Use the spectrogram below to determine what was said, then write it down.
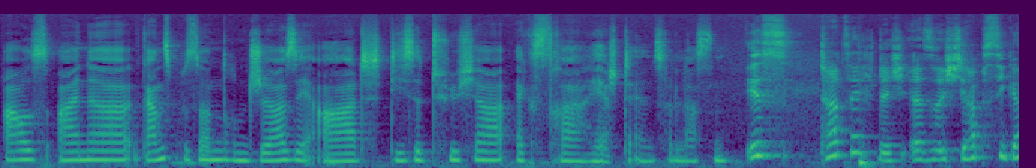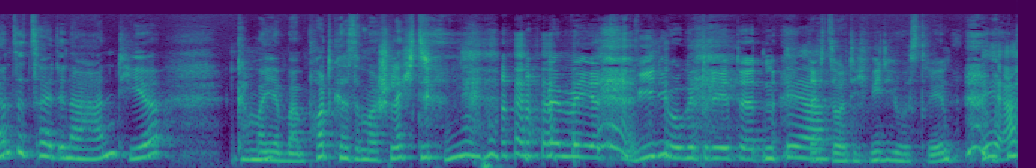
aus einer ganz besonderen Jersey-Art diese Tücher extra herstellen zu lassen. Ist tatsächlich, also ich habe es die ganze Zeit in der Hand hier. Kann man ja beim Podcast immer schlecht, wenn wir jetzt ein Video gedreht hätten. Ja. Vielleicht sollte ich Videos drehen. Ja.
